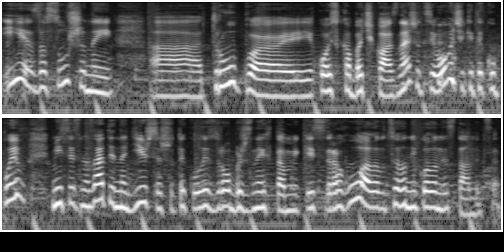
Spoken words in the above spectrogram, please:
І засушений а, труп е, якогось кабачка. Знаєш, ці овочі, які ти купив місяць назад, і надієшся, що ти колись зробиш з них там якийсь рагу, але цього ніколи не станеться.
